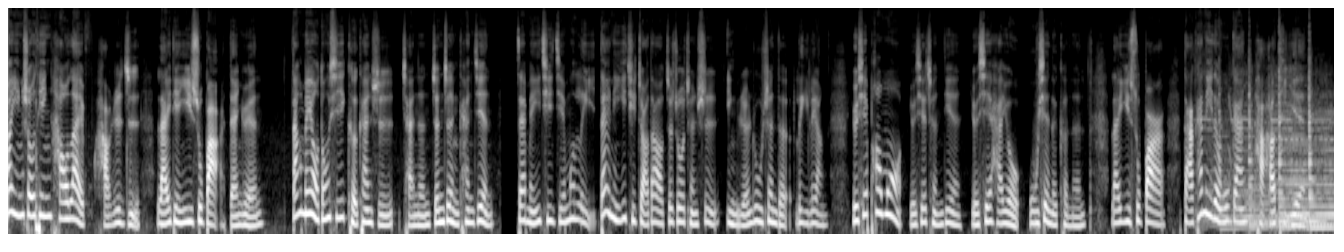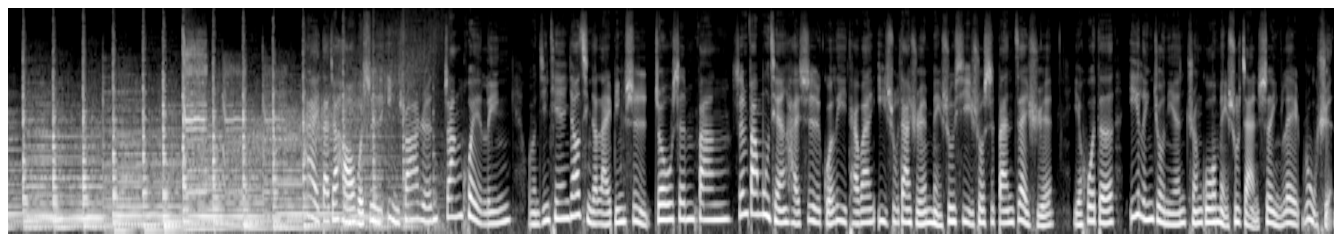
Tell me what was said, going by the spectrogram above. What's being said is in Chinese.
欢迎收听《How Life 好日子》，来点艺术吧单元。当没有东西可看时，才能真正看见。在每一期节目里，带你一起找到这座城市引人入胜的力量。有些泡沫，有些沉淀，有些还有无限的可能。来艺术吧，打开你的五感，好好体验。嗨，大家好，我是印刷人张慧玲。我们今天邀请的来宾是周生芳。生芳目前还是国立台湾艺术大学美术系硕士班在学。也获得一零九年全国美术展摄影类入选。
